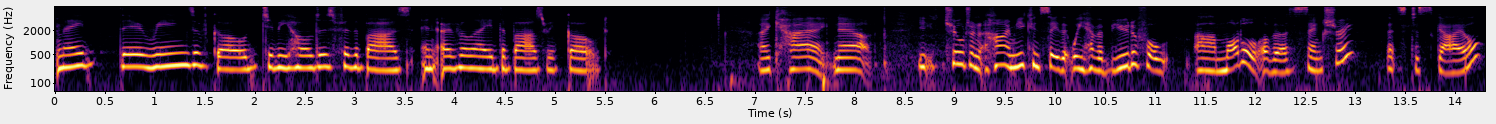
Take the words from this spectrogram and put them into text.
made their rings of gold to be holders for the bars, and overlaid the bars with gold. Okay, now, you, children at home, you can see that we have a beautiful uh, model of a sanctuary that's to scale,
